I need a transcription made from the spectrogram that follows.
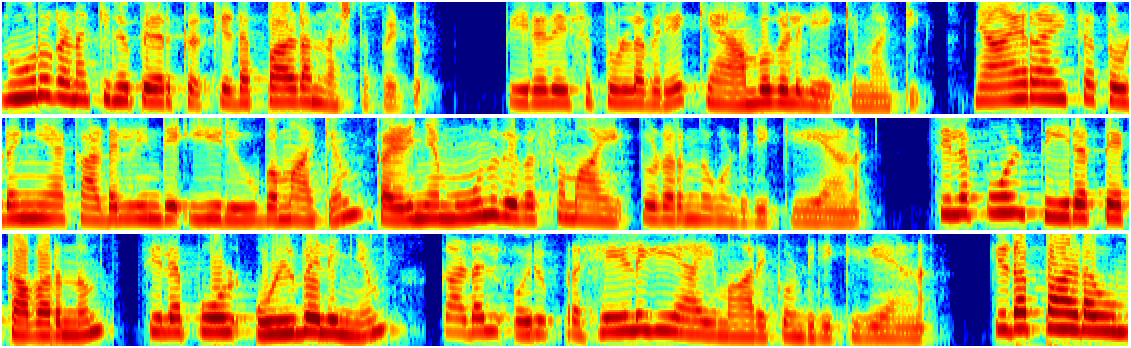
നൂറുകണക്കിനു പേർക്ക് കിടപ്പാടം നഷ്ടപ്പെട്ടു. തീരദേശത്തുള്ളവരെ ക്യാമ്പുകളിലേക്ക് മാറ്റി. ഞായറാഴ്ച തുടങ്ങിയ കടലിന്റെ ഈ രൂപമാറ്റം കഴിഞ്ഞ മൂന്ന് ദിവസമായി തുടർന്നുകൊണ്ടിരിക്കുകയാണ്. ചിലപ്പോൾ തീരത്തെ കവർന്നും ചിലപ്പോൾ ഉൾവലിഞ്ഞും കടൽ ഒരു പ്രഹേളികയായി മാറിക്കൊണ്ടിരിക്കുകയാണ്. കിടപ്പാടവും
